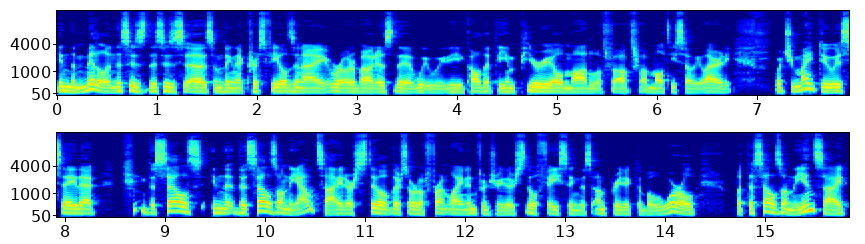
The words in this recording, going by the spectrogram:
in the middle, and this is this is uh, something that Chris Fields and I wrote about as the we, we, he called it the imperial model of, of, of multicellularity. What you might do is say that the cells in the, the cells on the outside are still they're sort of frontline infantry. They're still facing this unpredictable world, but the cells on the inside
